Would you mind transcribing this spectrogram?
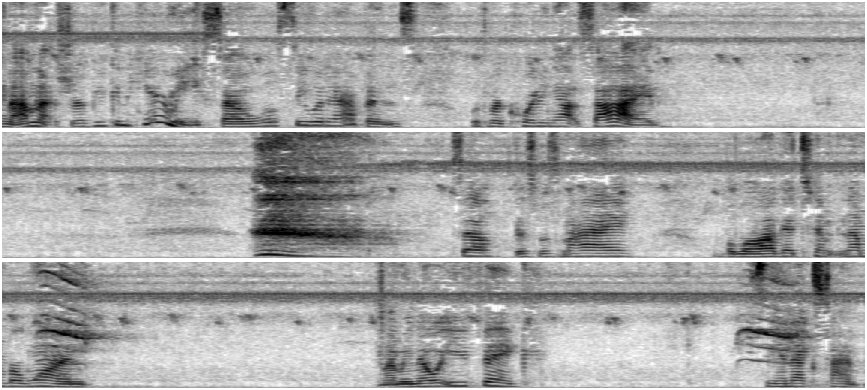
and I'm not sure if you can hear me, so we'll see what happens with recording outside. so this was my vlog attempt number one. Let me know what you think. See you next time.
